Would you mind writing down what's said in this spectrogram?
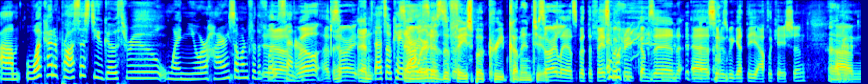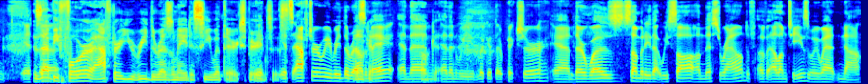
Um, what kind of process do you go through when you're hiring someone for the float center? Well, I'm sorry. And, if that's okay and Sorry, where ask. does the but- Facebook creep come into? Sorry, Lance, but the Facebook creep comes in uh, as soon as we get the application. Um, it, Is that uh, before or after you read the resume to see what their experience is? it's after we read the resume and then Okay. and then we look at their picture and there was somebody that we saw on this round of, of LMTs and we went no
